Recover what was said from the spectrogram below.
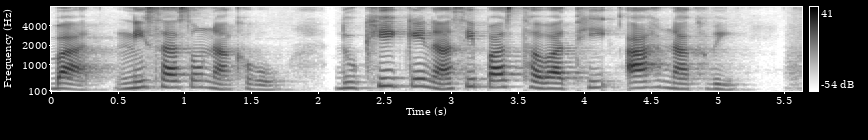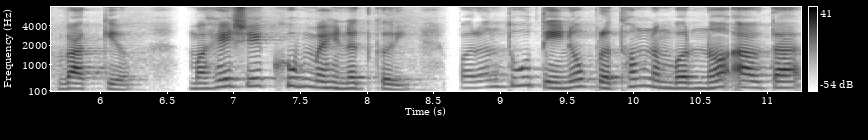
બાર નિસાસો નાખવો. દુઃખી કે નાસીપાસ થવાથી આહ નાખવી. વાક્ય, મહેશે ખૂબ મહેનત કરી, પરંતુ તેનો પ્રથમ નંબર ન આવતા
